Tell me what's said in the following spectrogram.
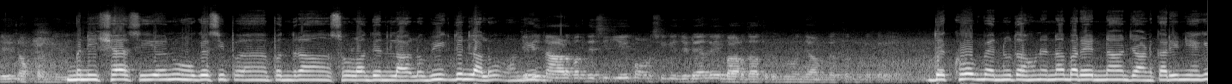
ਜਿਹੜੀ ਨੌਕਰਨੀ ਦੀ ਮਨੀਸ਼ਾ ਸੀ ਉਹਨੂੰ ਹੋ ਗਏ ਸੀ 15 16 ਦਿਨ ਲਾ ਲਓ 20 ਦਿਨ ਲਾ ਲਓ ਹਾਂਜੀ। ਜਿਹੜੇ ਨਾਲ ਬੰਦੇ ਸੀ ਜੀ ਇਹ ਕੌਣ ਸੀਗੇ? ਜਿਹੜਿਆਂ ਨੇ ਵਾਰਦਾਤ ਨੂੰ ਅੰਜਾਮ ਦਿੱਤਾ ਤੁਹਾਡੇ ਘਰੇ? ਦੇਖੋ ਮੈਨੂੰ ਤਾਂ ਹੁਣ ਇਹਨਾਂ ਬਾਰੇ ਇੰਨਾ ਜਾਣਕਾਰੀ ਨਹੀਂ ਹੈਗੀ।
